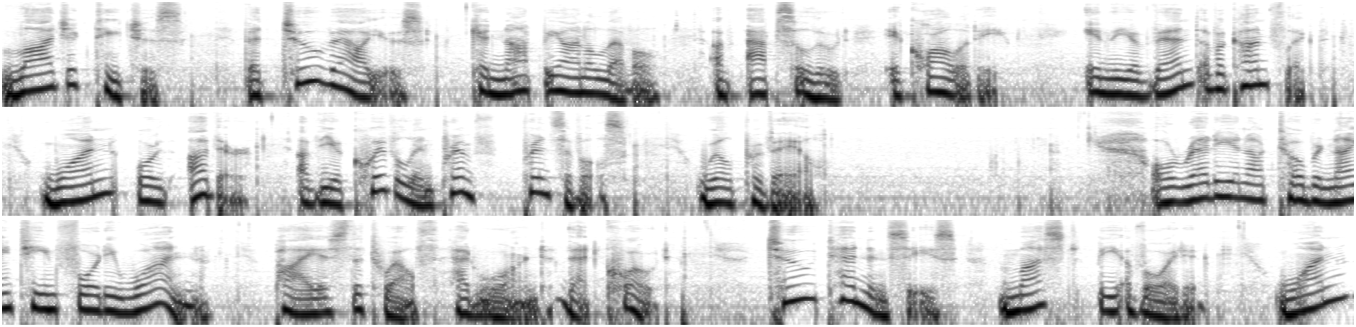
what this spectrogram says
Logic teaches that two values cannot be on a level of absolute equality. In the event of a conflict, one or other of the equivalent principles will prevail. Already in October 1941, Pius XII had warned that, quote, two tendencies must be avoided. One,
